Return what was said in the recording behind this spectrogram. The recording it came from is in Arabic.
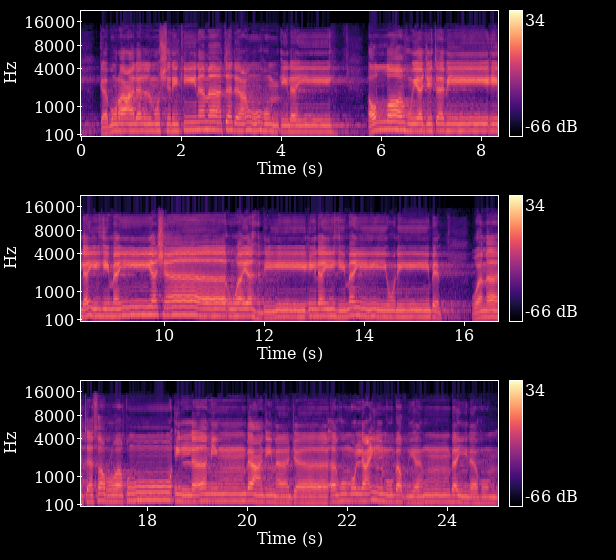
كبر على المشركين ما تدعوهم إليه. الله يجتبي إليه من يشاء ويهدي إليه من يريب. وما تفرقوا إلا من بعد ما جاءهم العلم بغيا بينهم.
